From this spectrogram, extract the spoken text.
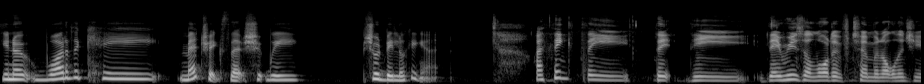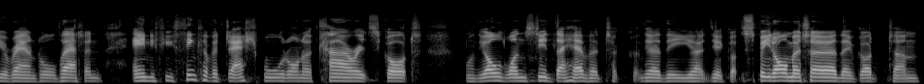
you know, what are the key metrics that should we should be looking at? I think the the the there is a lot of terminology around all that, and and if you think of a dashboard on a car, it's got well, the old ones did. They have a you know, the uh, they've got the speedometer, they've got um,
